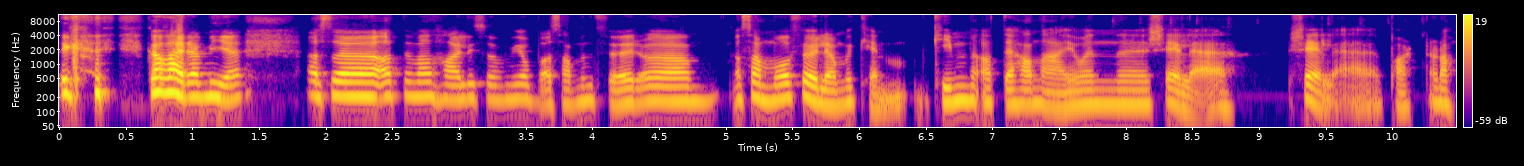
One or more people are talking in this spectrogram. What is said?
Det kan være mye. Altså at man har liksom jobba sammen før. Og, og samme føler jeg med Kim, at det, han er jo en eh, sjele, sjelepartner, da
